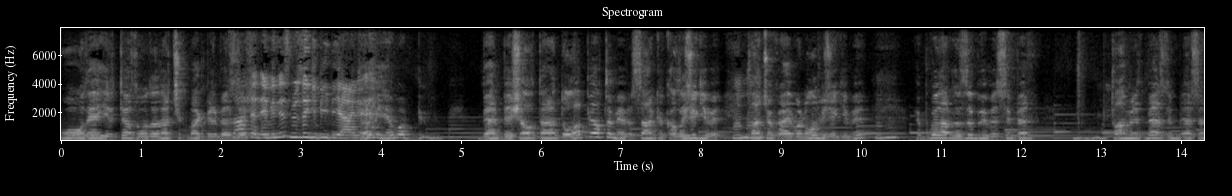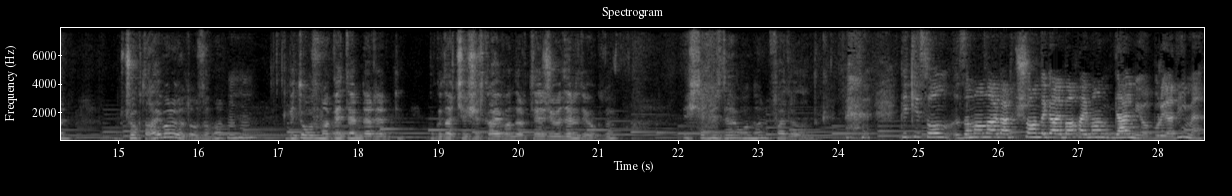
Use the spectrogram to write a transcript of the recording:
O odaya girdikten sonra odadan çıkmak bilmezler. Zaten eviniz müze gibiydi yani. Tabii ama ben 5-6 tane dolap yaptım eve sanki kalıcı gibi. Hı hı. Daha çok hayvan olmayacak gibi. Hı hı. E, bu kadar hızlı büyümesini ben tahmin etmezdim. Neyse çok da hayvan öldü o zaman. Hı hı. Bir de o zaman veterinerlerin bu kadar çeşit hayvanları tecrübeleri de yoktu. İşte biz de ondan faydalandık. Peki son zamanlarda artık şu anda galiba hayvan gelmiyor buraya değil mi?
